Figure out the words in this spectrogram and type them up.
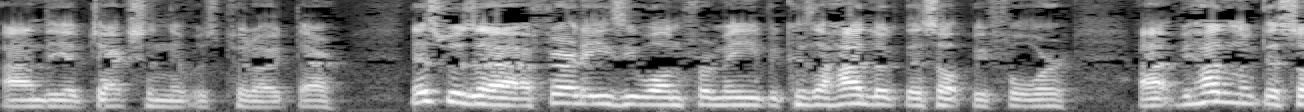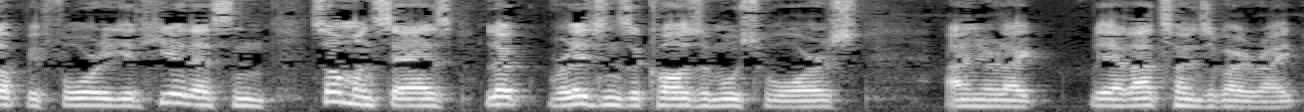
and the objection that was put out there. This was a fairly easy one for me because I had looked this up before. Uh, if you hadn't looked this up before, you'd hear this and someone says, Look, religion's the cause of most wars. And you're like, Yeah, that sounds about right.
